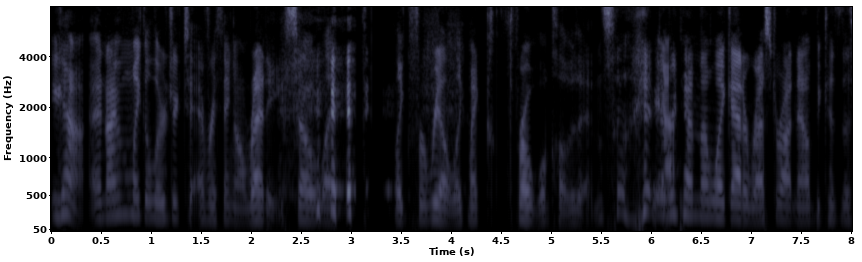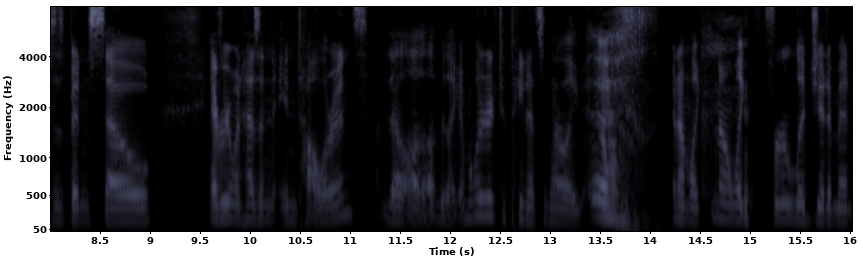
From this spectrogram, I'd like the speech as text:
yeah and i'm like allergic to everything already so like like for real like my throat will close in so Yeah. every time i'm like at a restaurant now because this has been so everyone has an intolerance they'll I'll, I'll be like i'm allergic to peanuts and they're like ugh and i'm like no like for legitimate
